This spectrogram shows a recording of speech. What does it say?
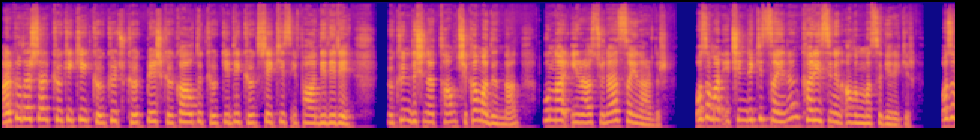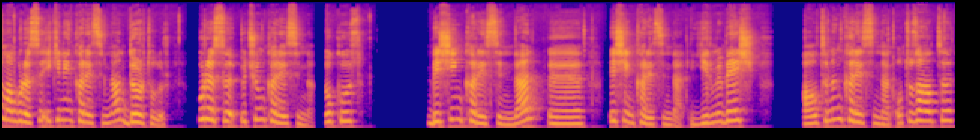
Arkadaşlar kök 2, kök 3, kök 5, kök 6, kök 7, kök 8 ifadeleri kökün dışına tam çıkamadığından bunlar irrasyonel sayılardır. O zaman içindeki sayının karesinin alınması gerekir. O zaman burası 2'nin karesinden 4 olur. Burası 3'ün karesinden 9, 5'in karesinden e, 5'in karesinden 25, 6'nın karesinden 36,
